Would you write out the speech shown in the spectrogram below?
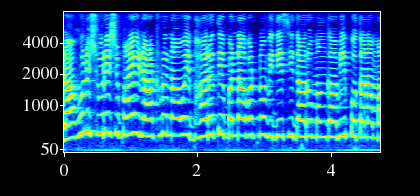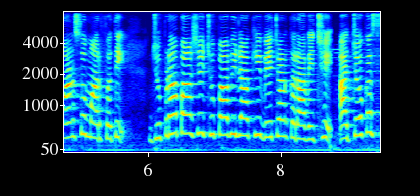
રાહુલ સુરેશભાઈ રાઠોડ નાઓએ ભારતીય બનાવટનો વિદેશી દારૂ મંગાવી પોતાના માણસો મારફતે ઝૂંપડા પાસે છુપાવી રાખી વેચાણ કરાવે છે. આ ચોક્કસ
